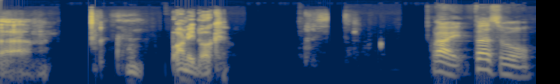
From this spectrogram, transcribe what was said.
um, army book. All right. First of all,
